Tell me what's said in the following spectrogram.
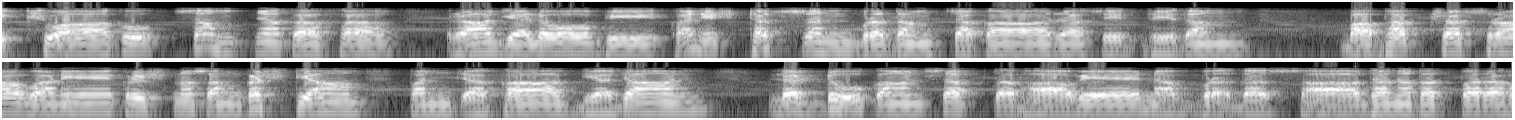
इक्ष्वाकु संज्ञकः। राजलोभी कनिष्ठः सन्व्रतं चकारसिद्धिदम् बभक्षश्रावणे कृष्णसङ्गष्ट्यां पञ्चखाद्यजान् लड्डुकान् सप्तभावेन व्रतः साधनतत्परः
